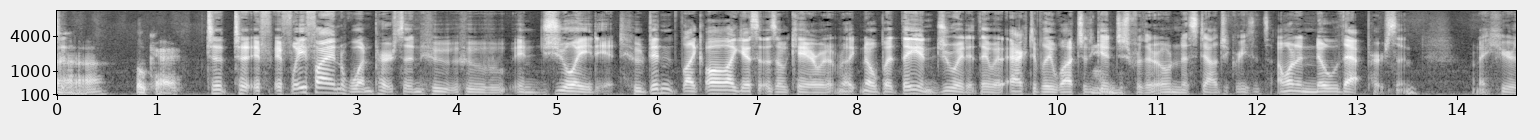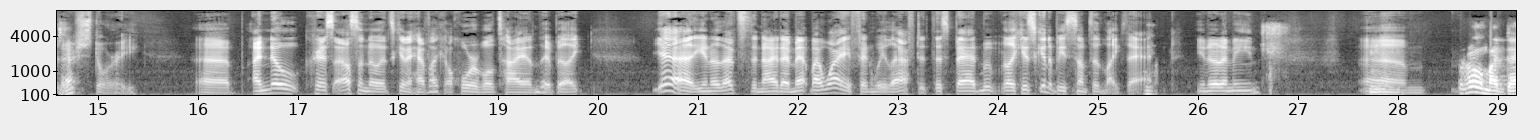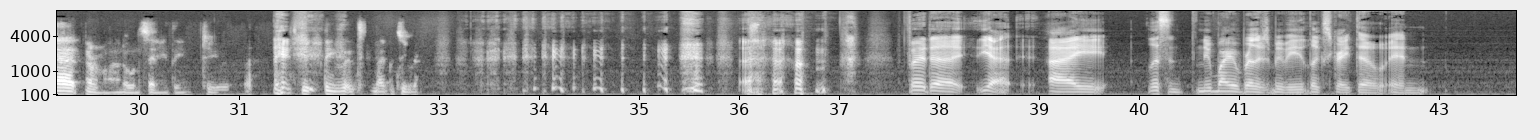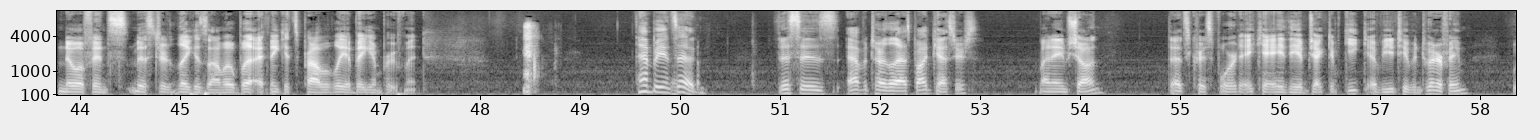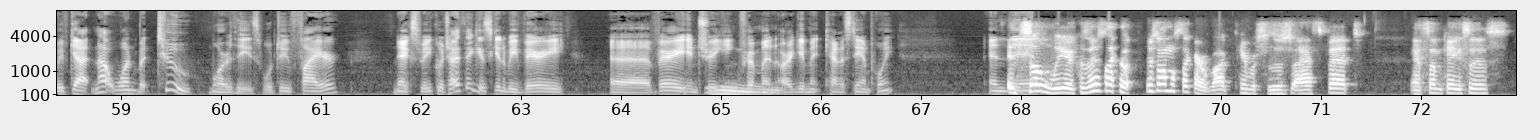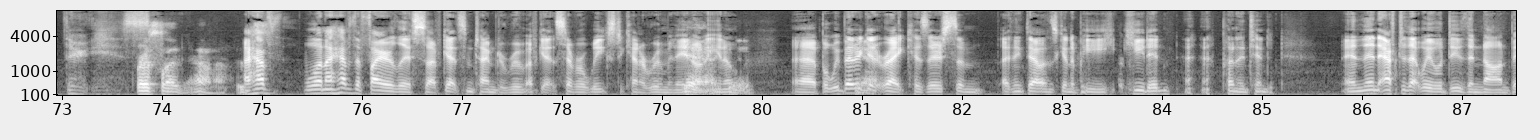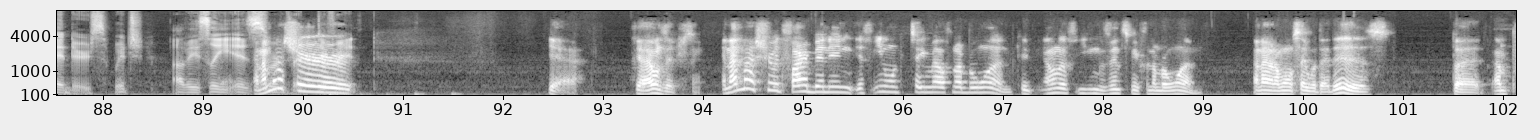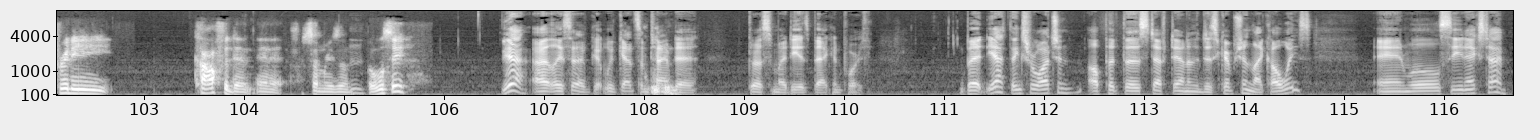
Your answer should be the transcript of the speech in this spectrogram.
uh, okay. to to if if we find one person who who enjoyed it, who didn't like, oh, I guess it was okay or whatever, like no, but they enjoyed it. They would actively watch it again Mhm. just for their own nostalgic reasons. I want to know that person when I hear their story. Uh, I know, Chris. I also know it's gonna have like a horrible tie-in. They'd be like, "Yeah, you know, that's the night I met my wife, and we laughed at this bad movie." Like it's gonna be something like that. You know what I mean? Mhm. Um, Oh, my dad. Never mind. I don't want to say anything to things that might be too. um, but uh, yeah, I listen. The new Mario Brothers movie looks great though, and no offense, Mister Leguizamo, but I think it's probably a big improvement. That being said, this is Avatar: The Last Podcasters. My name's Shawn. That's Chris Ford, aka the Objective Geek of YouTube and Twitter fame. We've got not one but two more of these. We'll do Fire next week, which I think is going to be very, uh, very intriguing from an Mm. argument kind of standpoint. And It's then so weird because there's like a there's almost like a rock paper scissors aspect in some cases there is. where it's like I don't know. I have well, and I have the fire list, so I've got some time to room. I've got several weeks to kind of ruminate on it, you know. yeah. Uh, but we better Yeah. get it right because there's some. I think that one's going to be heated, pun intended. And then after that, we will do the non-benders, which obviously is. And I'm not sure- different- Yeah, yeah, that one's interesting. And I'm not sure with firebending if anyone can take me off number one. I don't know if you can convince me for number one. I know I won't say what that is, but I'm pretty confident in it for some reason. Mm. But we'll see. Yeah, uh, like I said, I've got, we've got some time to throw some ideas back and forth. But yeah, thanks for watching. I'll put the stuff down in the description, like always, and we'll see you next time.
